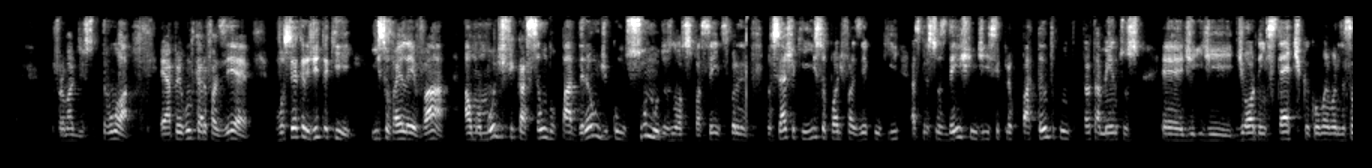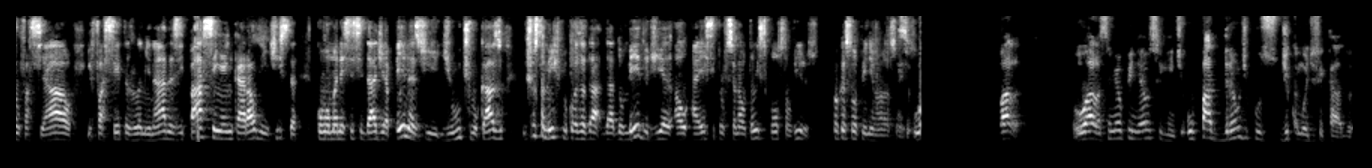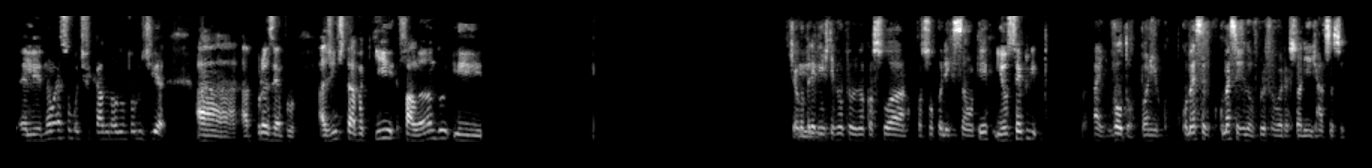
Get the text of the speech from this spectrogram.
informado disso. Então vamos lá. É, a pergunta que eu quero fazer é: você acredita que isso vai levar a uma modificação do padrão de consumo dos nossos pacientes? Por exemplo, você acha que isso pode fazer com que as pessoas deixem de se preocupar tanto com tratamentos é, de, de, de, ordem estética, como a harmonização facial e facetas laminadas, e passem a encarar o dentista como uma necessidade apenas de, de último caso, justamente por causa da, da, do medo de ir a, a, esse profissional tão exposto ao vírus? Qual é a sua opinião em relação a isso? O Wallace, minha opinião é o seguinte: o padrão de, de é modificado, ele não é só modificado na odontologia. Ah, ah, por exemplo, a gente estava aqui falando e Tiago, peraí que a gente teve um problema com a sua, com a sua conexão aqui. E eu sempre. Aí, voltou. Pode. Começa, começa de novo, por favor, a sua linha de raciocínio.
